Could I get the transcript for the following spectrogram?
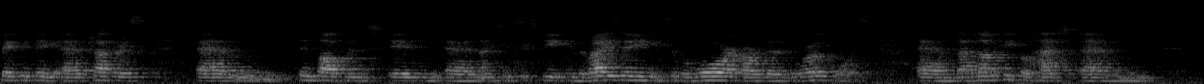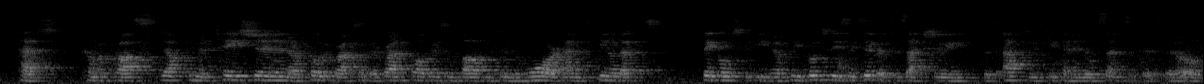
Basically, uh, travellers' um, involvement in uh, 1960 in the Rising, in Civil War, or the, the World Wars. Um, that a lot of people had um, had come across documentation or photographs of their grandfather's involvement in the war, and you know that they go to the, you know if they go to these exhibits, there's actually there's absolutely kind of no sense of this at all.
